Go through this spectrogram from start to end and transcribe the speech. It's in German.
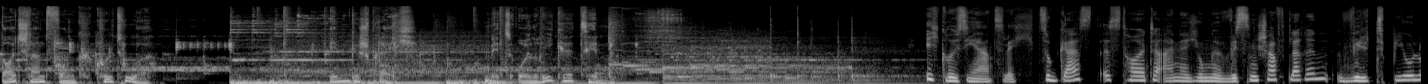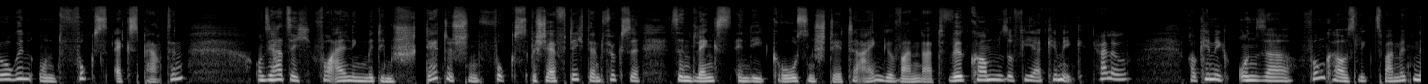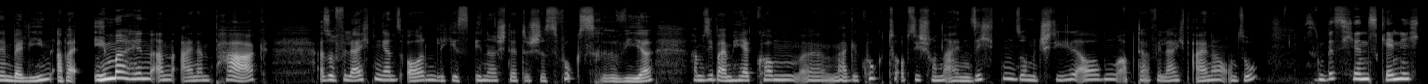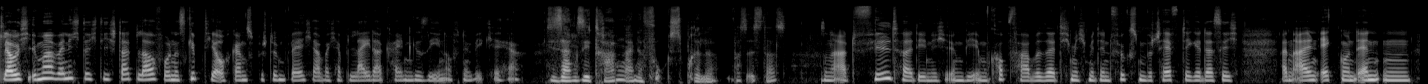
Deutschlandfunk Kultur. Im Gespräch mit Ulrike Timm. Ich grüße Sie herzlich. Zu Gast ist heute eine junge Wissenschaftlerin, Wildbiologin und Fuchsexpertin. Und sie hat sich vor allen Dingen mit dem städtischen Fuchs beschäftigt, denn Füchse sind längst in die großen Städte eingewandert. Willkommen, Sophia Kimmig. Hallo. Frau Kimmig, unser Funkhaus liegt zwar mitten in Berlin, aber immerhin an einem Park. Also vielleicht ein ganz ordentliches innerstädtisches Fuchsrevier. Haben Sie beim Herkommen äh, mal geguckt, ob Sie schon einen sichten, so mit Stielaugen, ob da vielleicht einer und so? So ein bisschen scanne ich, glaube ich, immer, wenn ich durch die Stadt laufe. Und es gibt hier auch ganz bestimmt welche, aber ich habe leider keinen gesehen auf dem Weg hierher. Sie sagen, Sie tragen eine Fuchsbrille. Was ist das? So eine Art Filter, den ich irgendwie im Kopf habe, seit ich mich mit den Füchsen beschäftige, dass ich an allen Ecken und Enden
